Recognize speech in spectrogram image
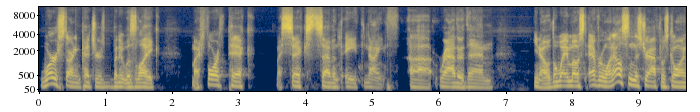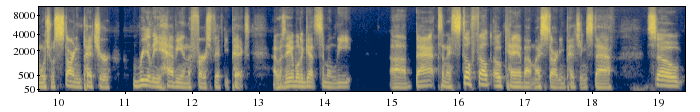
were starting pitchers, but it was like my fourth pick, my sixth, seventh, eighth, ninth, uh, rather than, you know, the way most everyone else in this draft was going, which was starting pitcher really heavy in the first 50 picks. I was able to get some elite uh, bats, and I still felt okay about my starting pitching staff. So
